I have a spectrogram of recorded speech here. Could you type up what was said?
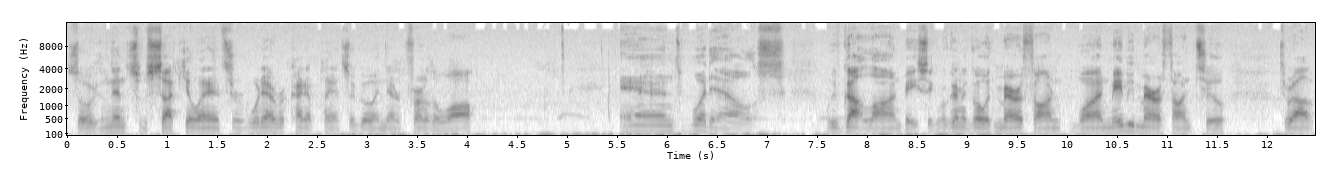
So, and then some succulents or whatever kind of plants will go in there in front of the wall. And what else? We've got lawn basic. We're gonna go with Marathon 1, maybe Marathon 2 throughout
